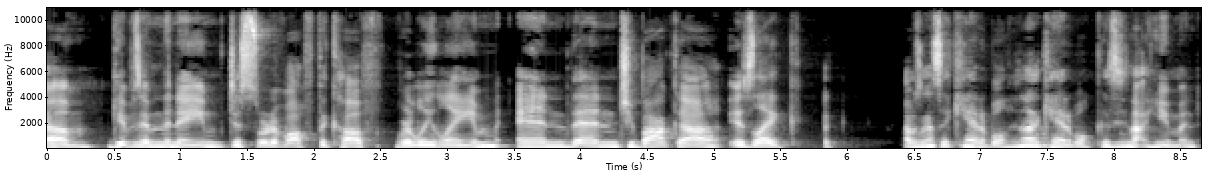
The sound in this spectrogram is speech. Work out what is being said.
Um, gives him the name just sort of off the cuff, really lame. And then Chewbacca is like, a, I was gonna say cannibal. He's not a cannibal because he's not human,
